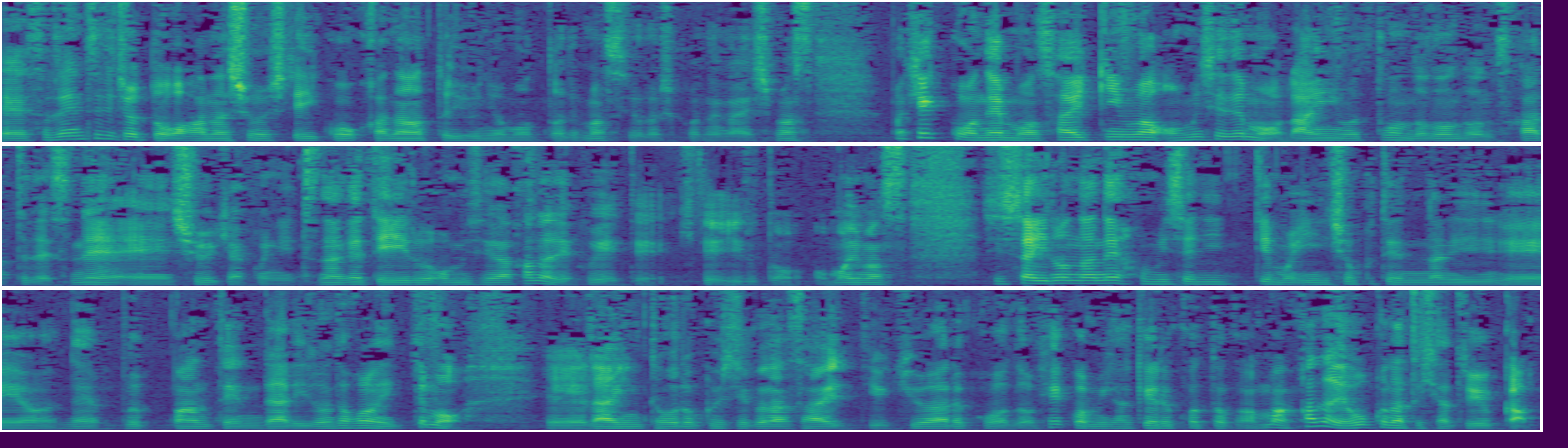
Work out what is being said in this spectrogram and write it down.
えー、それについてちょっとお話をしていこうかなというふうに思っております。よろしくお願いします。まあ、結構ね、もう最近はお店でも LINE をどんどんどんどん使ってですね、えー、集客につなげているお店がかなり増えてきていると思います。実際いろんなね、お店に行っても飲食店なり、えー、ね、物販店であり、いろんなところに行っても、え LINE 登録してくださいっていう QR コードを結構見かけることが、まあかなり多くなってきたというか、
